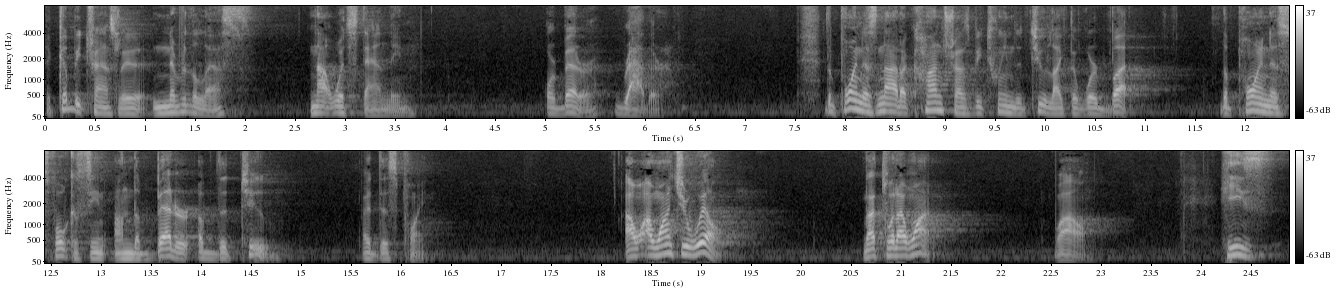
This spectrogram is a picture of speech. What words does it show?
It could be translated nevertheless, notwithstanding, or better, rather. The point is not a contrast between the two like the word but. The point is focusing on the better of the two at this point. I, I want your will. That's what I want. Wow. He's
